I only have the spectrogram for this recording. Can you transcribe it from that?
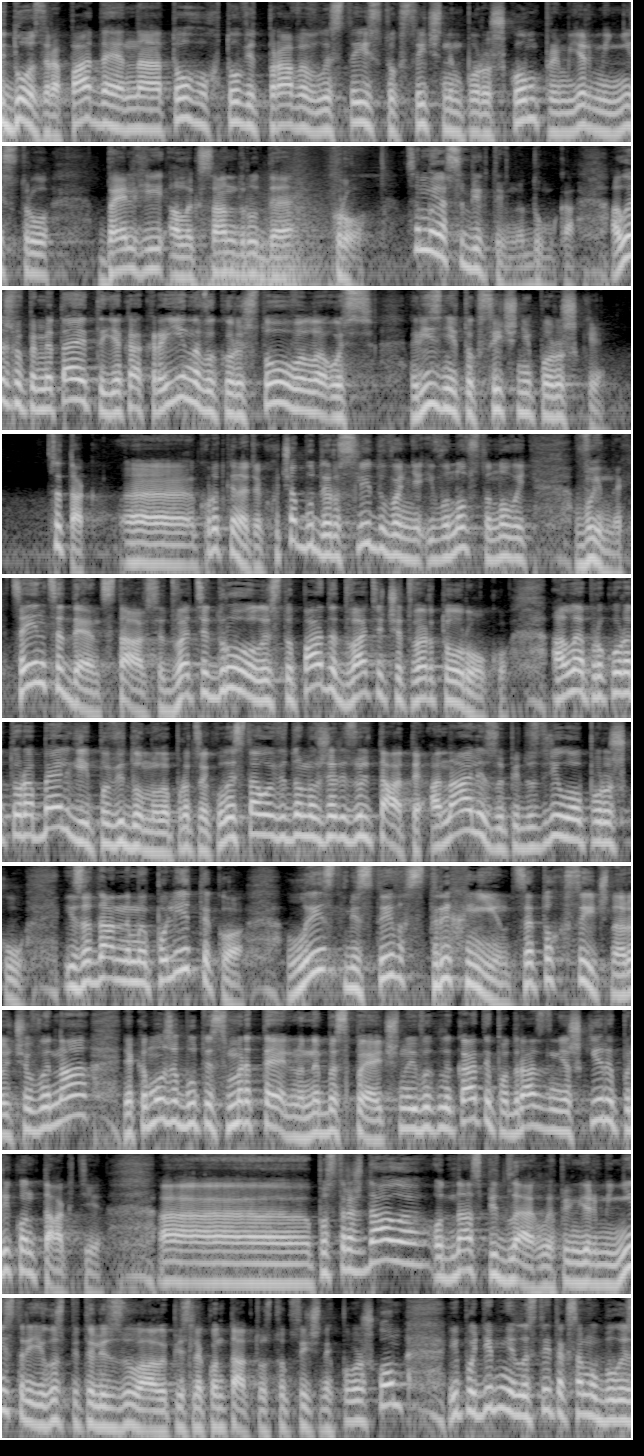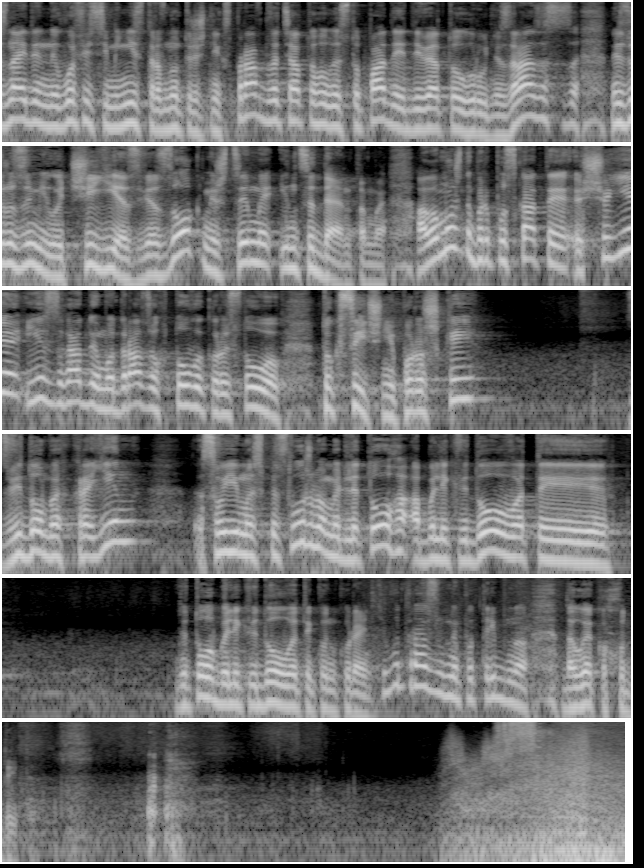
підозра падає на того, хто відправив листи із токсичним порошком прем'єр-міністру Бельгії Олександру де Кро. Це моя суб'єктивна думка. Але ж ви пам'ятаєте, яка країна використовувала ось різні токсичні порошки? Це так, е, короткий натяк. Хоча буде розслідування і воно встановить винних. Цей інцидент стався 22 листопада 2024 року. Але прокуратура Бельгії повідомила про це, коли стало відомо вже результати аналізу підозрілого порошку. І за даними політико, лист містив стрихнін. Це токсична речовина, яка може бути смертельно небезпечною і викликати подразнення шкіри при контакті. Е, постраждала одна з підлеглих прем'єр-міністра. Її госпіталізували після контакту з токсичним порошком. І подібні листи так само були знайдені в офісі міністра внутрішніх справ 20 листопада і 9 грудня. Зараз не зрозуміло, чи є зв'язок між цими інцидентами. Але можна припускати, що є, і згадуємо одразу, хто використовував токсичні порошки з відомих країн своїми спецслужбами для того, аби ліквідовувати. Для того, аби ліквідовувати конкурентів, одразу не потрібно далеко ходити.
